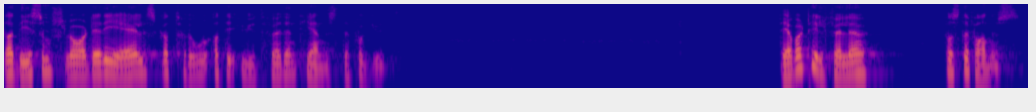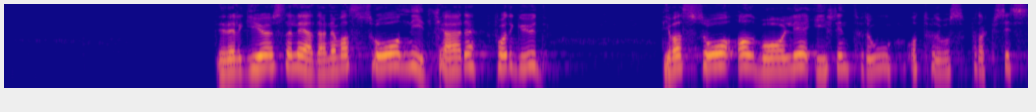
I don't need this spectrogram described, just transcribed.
da de som slår dere i hjel, skal tro at de utfører en tjeneste for Gud. Det var tilfellet for Stefanus. De religiøse lederne var så nidkjære for Gud. De var så alvorlige i sin tro og trospraksis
